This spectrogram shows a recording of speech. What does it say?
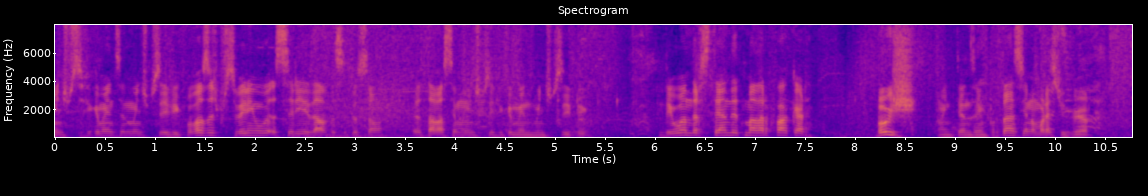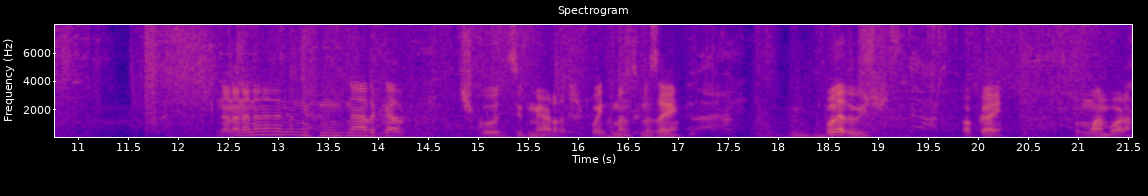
Muito especificamente, sendo muito específico. Para vocês perceberem a seriedade da situação, eu estava a ser muito especificamente, muito específico. Do you understand it, motherfucker? Bush! Não entendes a importância, não mereces ver. Não, não, não, não, não, não, não, nada cá de escudos e de merdas. Manso, mas é. Badus! Ok. Vamos lá embora.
